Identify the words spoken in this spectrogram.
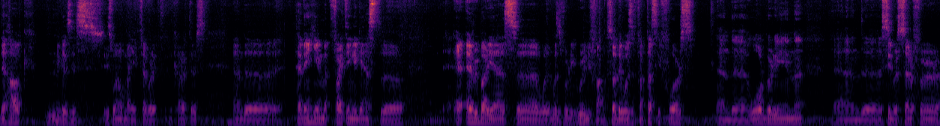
the Hulk Mm. because it's is one of my favorite characters, and uh, having him fighting against uh, everybody else uh, was really really fun. So there was a Fantastic Force and uh, Wolverine and uh, Silver Surfer.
